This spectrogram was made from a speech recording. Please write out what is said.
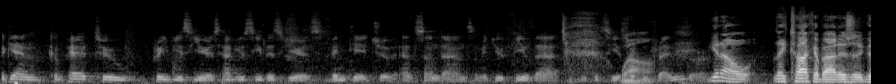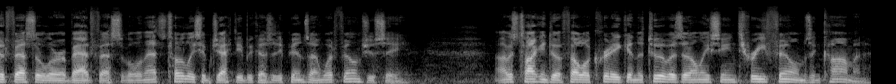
again, compared to previous years, how do you see this year's vintage of, at Sundance? I mean, do you feel that you could see a Well, certain trend? Or? You know, they talk about is it a good festival or a bad festival, and that's totally subjective because it depends on what films you see. I was talking to a fellow critic, and the two of us had only seen three films in common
